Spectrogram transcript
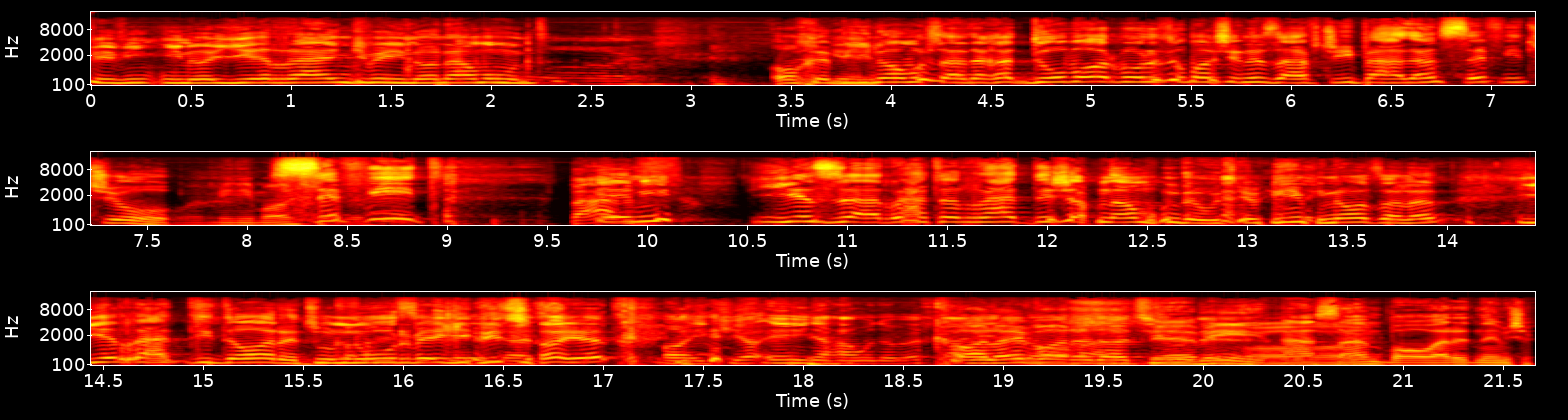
ببین اینا یه رنگ به اینا نموند. آخه بیناموس حداقل دو بار برو تو ماشین ظرفشویی بعدا سفید شو. سفید! یعنی یه ذره حتی ردش هم نمونده بود که بگیم اینا مثلا یه ردی داره تو نور بگیری شاید. آیکیا عین همونو بخرید کالای وارداتی بوده. اصلا باورت نمیشه.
